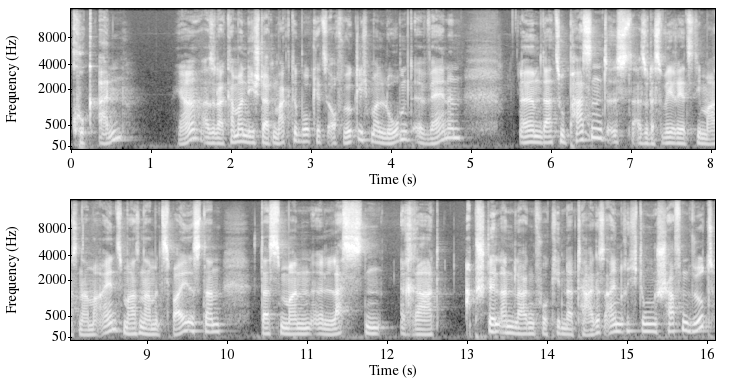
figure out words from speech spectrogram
Guck an. Ja, also da kann man die Stadt Magdeburg jetzt auch wirklich mal lobend erwähnen. Ähm, dazu passend ist, also das wäre jetzt die Maßnahme 1. Maßnahme 2 ist dann, dass man äh, Lastenradabstellanlagen vor Kindertageseinrichtungen schaffen wird.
